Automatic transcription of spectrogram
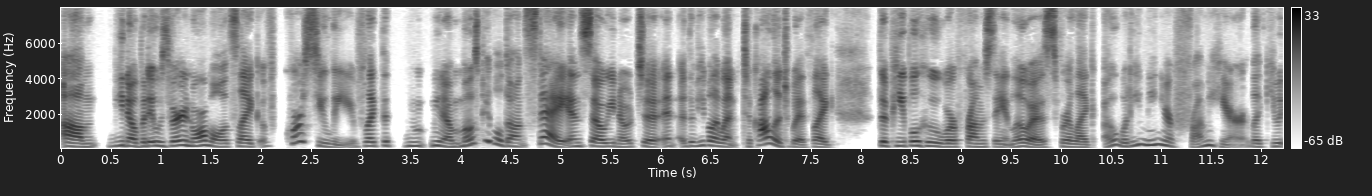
um you know but it was very normal. It's like of course you leave. Like the you know most people don't stay. And so you know to and the people i went to college with like the people who were from st louis were like oh what do you mean you're from here? Like you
